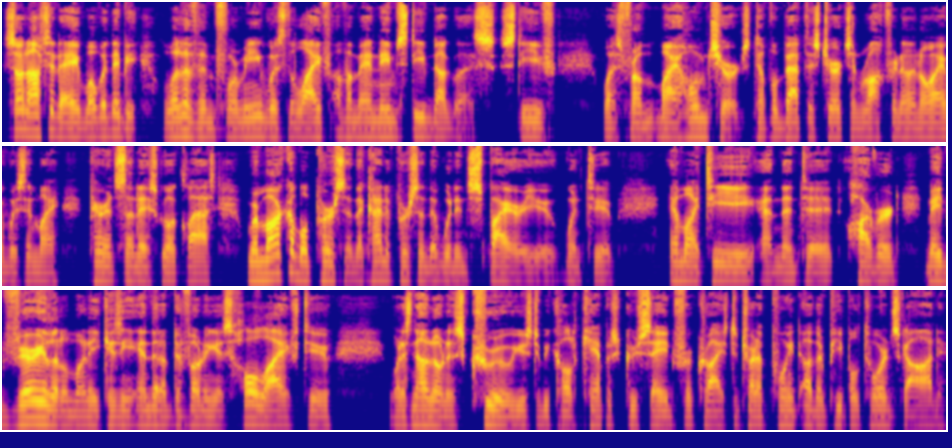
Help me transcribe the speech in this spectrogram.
So now today, what would they be? One of them for me was the life of a man named Steve Douglas. Steve was from my home church, Temple Baptist Church in Rockford, Illinois, was in my parents' Sunday school class. Remarkable person, the kind of person that would inspire you. Went to MIT and then to Harvard, made very little money because he ended up devoting his whole life to what is now known as Cru, used to be called Campus Crusade for Christ, to try to point other people towards God.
